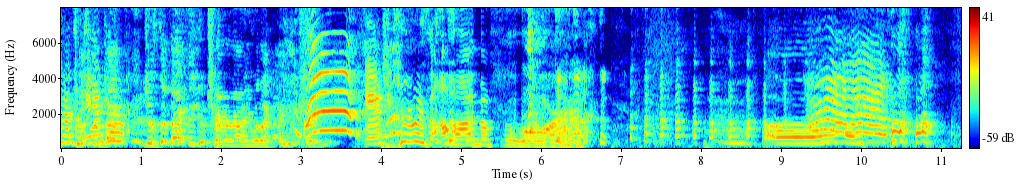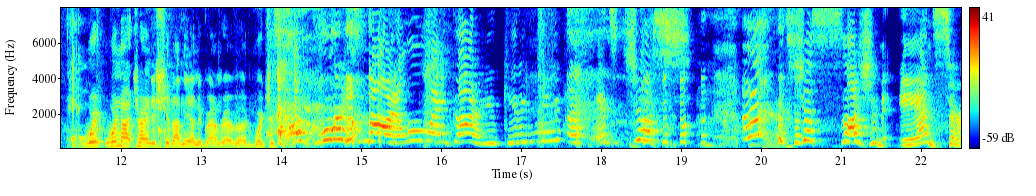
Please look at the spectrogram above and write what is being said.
That's Andrew. just the fact that you turn around and you were like, "Are you kidding?" Andrew is on the floor. oh We're, we're not trying to shit on the Underground Railroad. We're just! Of course not! Oh my god! Are you kidding me? It's just, it's just such an answer.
